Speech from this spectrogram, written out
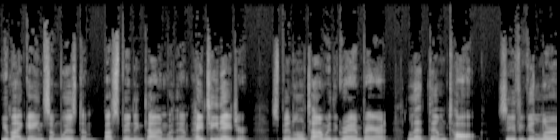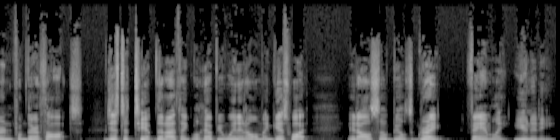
You might gain some wisdom by spending time with them. Hey, teenager, spend a little time with your grandparent. Let them talk. See if you can learn from their thoughts. Just a tip that I think will help you win at home. And guess what? It also builds great family unity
